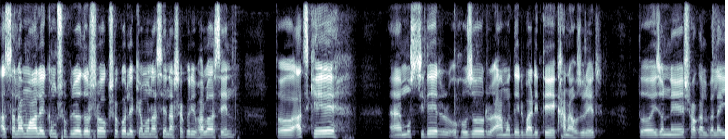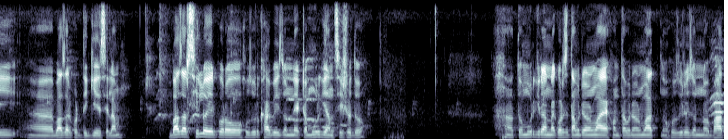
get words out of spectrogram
আসসালামু আলাইকুম সুপ্রিয় দর্শক সকলে কেমন আছেন? আশা করি ভালো আছেন। তো আজকে মসজিদের হুজুর আমাদের বাড়িতে খানা হুজুরের। তো এই জন্যে সকালবেলায় আহ, বাজার করতে গিয়েছিলাম। বাজার ছিল এরপরও হুজুর খাবে এই জন্য একটা মুরগি আনছি শুধু। তো মুরগি রান্না করেছে আমার মা এখন তামির আমার মা হুজুরের জন্য ভাত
